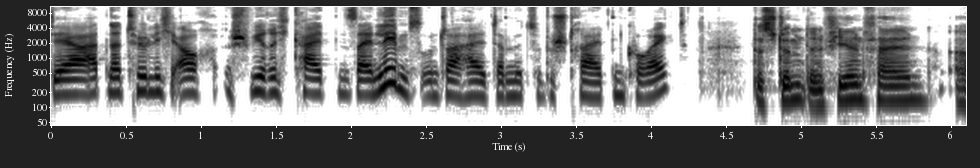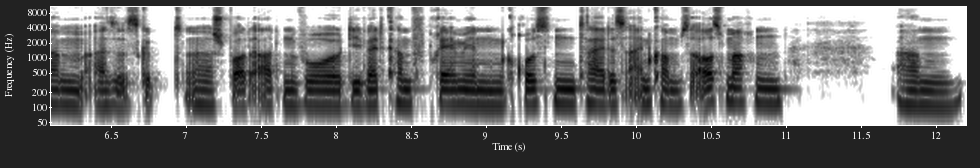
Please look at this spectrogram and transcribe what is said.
der hat natürlich auch Schwierigkeiten, seinen Lebensunterhalt damit zu bestreiten, korrekt? Das stimmt in vielen Fällen. Ähm, also es gibt äh, Sportarten, wo die Wettkampfprämien einen großen Teil des Einkommens ausmachen. Ähm,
